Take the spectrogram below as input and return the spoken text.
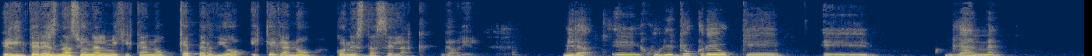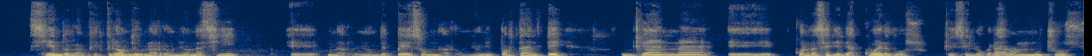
El interés nacional mexicano, ¿qué perdió y qué ganó con esta CELAC, Gabriel? Mira, eh, Julio, yo creo que eh, gana siendo el anfitrión de una reunión así, eh, una reunión de peso, una reunión importante, gana con la serie de acuerdos que se lograron, muchos,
